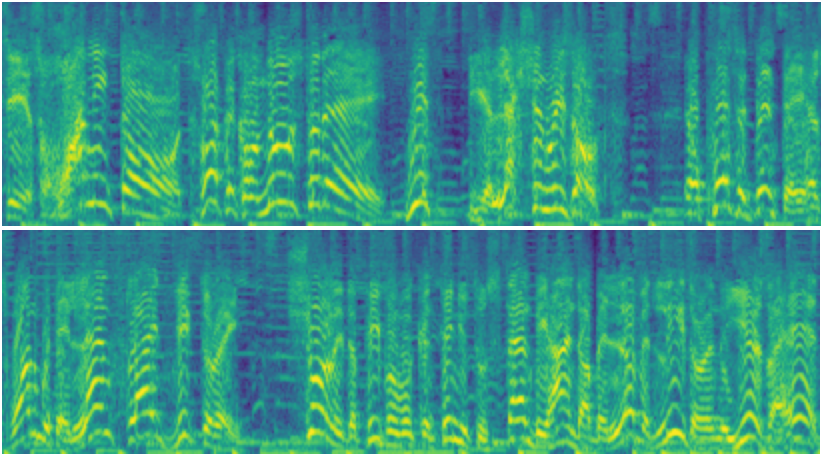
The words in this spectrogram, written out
This is Juanito, Tropical News Today, with the election results. El Presidente has won with a landslide victory. Surely the people will continue to stand behind our beloved leader in the years ahead.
